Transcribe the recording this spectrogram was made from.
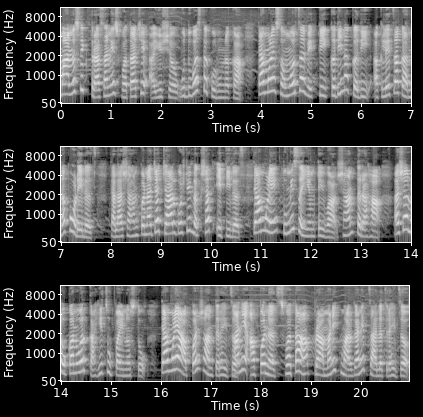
मानसिक त्रासाने स्वतःचे आयुष्य उद्ध्वस्त करू नका. त्यामुळे समोरचा व्यक्ती कधी ना कधी अकलेचा कांदा फोडेलच. त्याला शहाणपणाच्या चार गोष्टी लक्षात येतीलच. त्यामुळे तुम्ही संयम ठेवा शांत राहा. अशा लोकांवर काहीच उपाय नसतो. त्यामुळे आपण शांत राहायचं. आणि आपणच स्वतः प्रामाणिक मार्गाने चालत राहायचं.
